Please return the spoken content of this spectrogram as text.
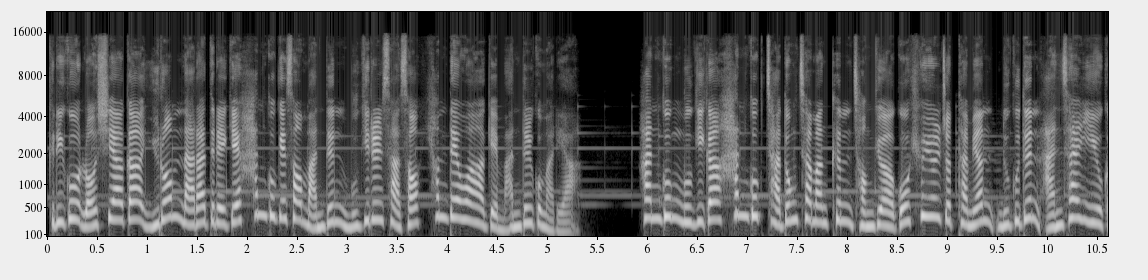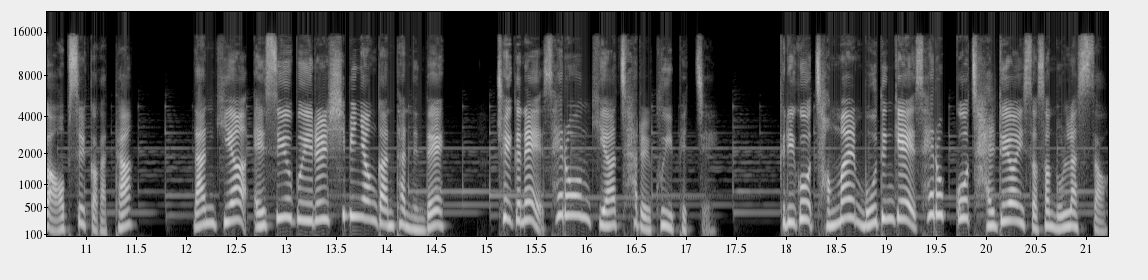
그리고 러시아가 유럽 나라들에게 한국에서 만든 무기를 사서 현대화하게 만들고 말이야. 한국 무기가 한국 자동차만큼 정교하고 효율 좋다면 누구든 안 살 이유가 없을 것 같아. 난 기아 SUV를 12년간 탔는데 최근에 새로운 기아 차를 구입했지. 그리고 정말 모든 게 새롭고 잘 되어 있어서 놀랐어.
